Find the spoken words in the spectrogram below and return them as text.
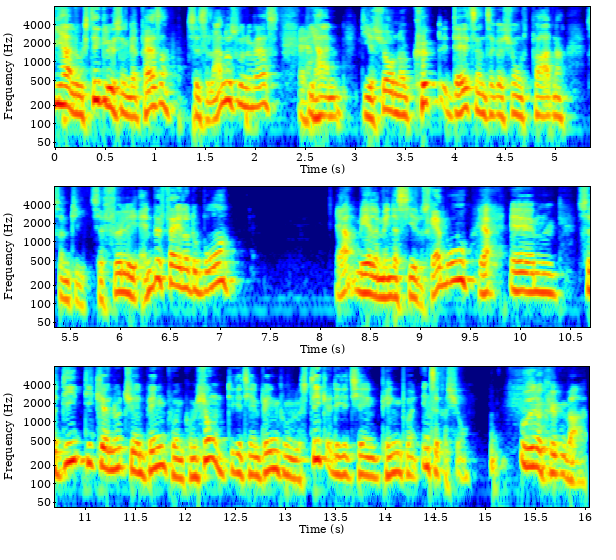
de har en logistikløsning, der passer til Zalandos univers. Ja. De har, en, de har sjovt nok købt et dataintegrationspartner, som de selvfølgelig anbefaler, du bruger. Ja. Mere eller mindre siger, du skal bruge. Ja. Øhm, så de, de kan nu tjene penge på en kommission, de kan tjene penge på en logistik, og de kan tjene penge på en integration. Uden at købe en vare.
